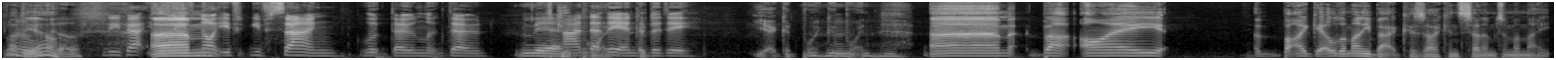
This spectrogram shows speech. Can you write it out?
Bloody oh, hell. God. You've, act- no, Um, you've not. You've, you've sang "Look Down, Look Down," Yeah. and at the point, end of the day, Yeah, good point. Good point. Um, but I, but I get all the money back because I can sell them to my mate.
